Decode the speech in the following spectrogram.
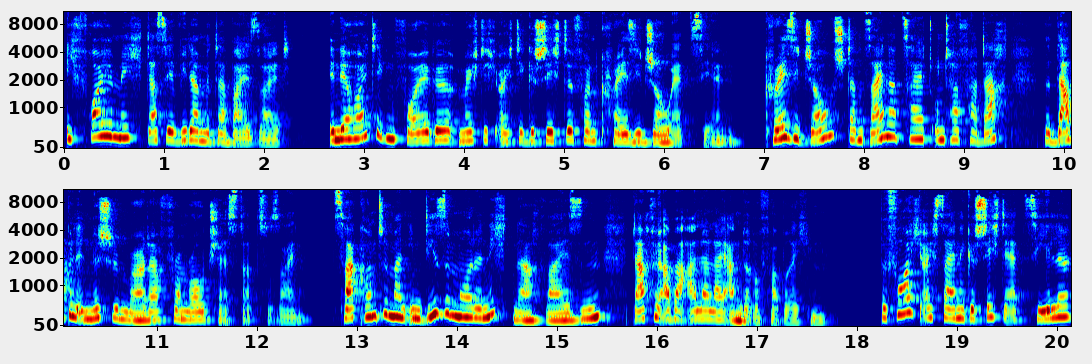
ich freue mich, dass ihr wieder mit dabei seid. In der heutigen Folge möchte ich euch die Geschichte von Crazy Joe erzählen. Crazy Joe stand seinerzeit unter Verdacht, The Double Initial Murder from Rochester zu sein. Zwar konnte man ihm diese Morde nicht nachweisen, dafür aber allerlei andere Verbrechen. Bevor ich euch seine Geschichte erzähle,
